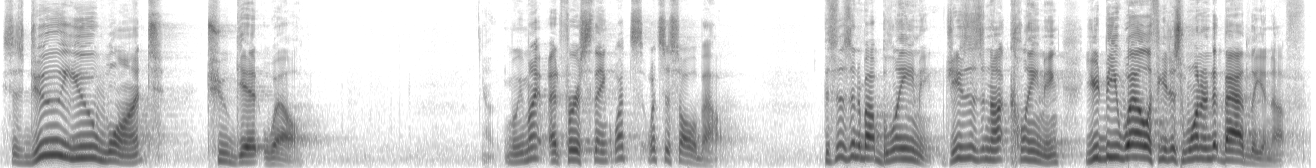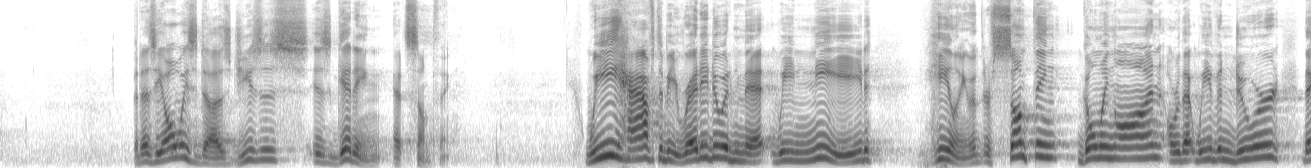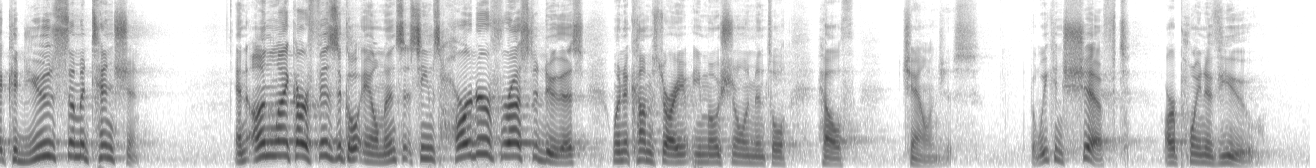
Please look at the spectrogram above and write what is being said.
He says, Do you want to get well? We might at first think, What's, what's this all about? This isn't about blaming. Jesus is not claiming you'd be well if you just wanted it badly enough. But as he always does, Jesus is getting at something. We have to be ready to admit we need healing, that there's something going on or that we've endured that could use some attention. And unlike our physical ailments, it seems harder for us to do this when it comes to our emotional and mental health challenges. But we can shift our point of view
